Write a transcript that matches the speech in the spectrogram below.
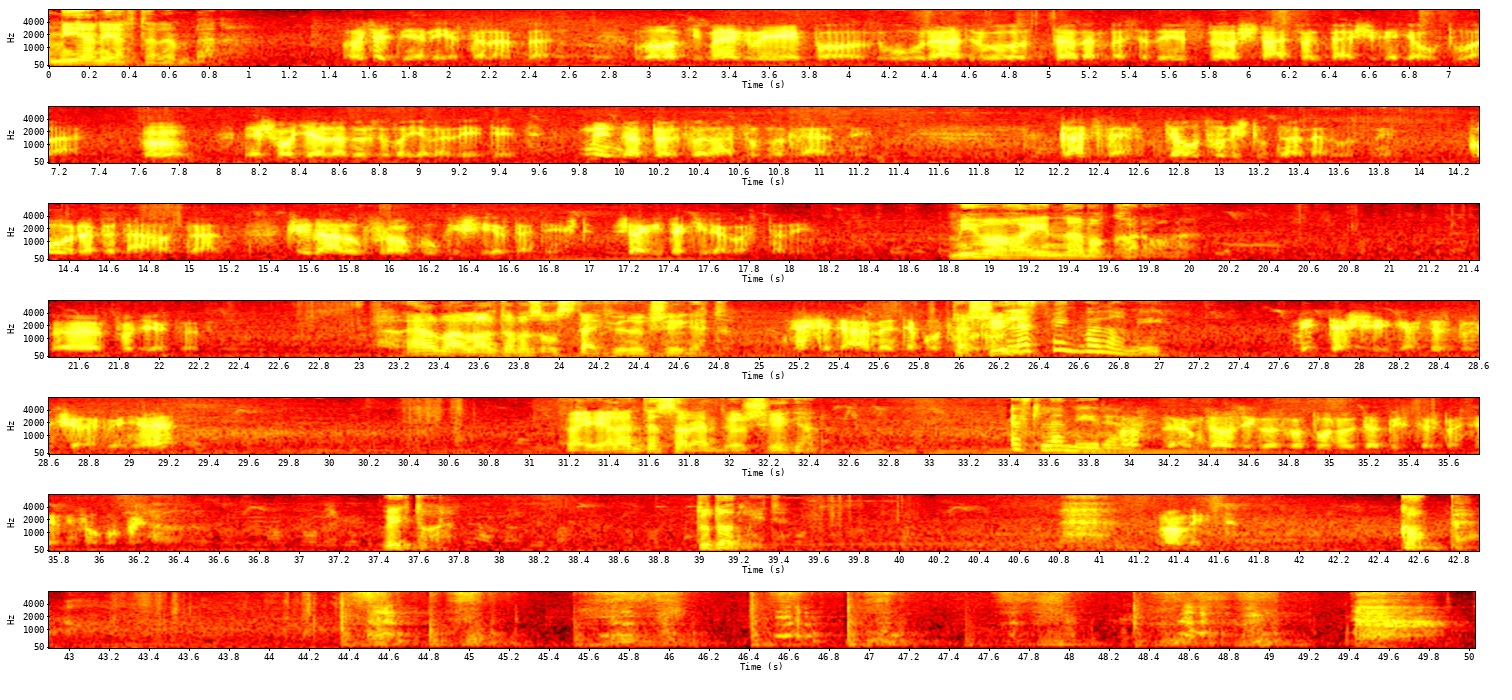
Milyen értelemben? Hogy, hogy milyen értelemben? Valaki meglép az órádról, te nem veszed észre, a srác vagy beesik egy autó alá. Hm? És hogy ellenőrzöd a jelenlétét? Minden percben át fognak rázni. Kacper, te otthon is tudnál melózni. Korrepetálhatnál. Csinálunk frankó kis hirdetést. Segítek kiragasztani. Mi van, ha én nem akarom? De ezt hogy érted? Elvállaltam az osztályfőnökséget. Neked elmentek otthonról. Tessék? Lesz még valami? Mit tessék ezt? Ez bűncselekmény, he? Feljelentesz a rendőrségen? Ezt lemérem. Azt nem, de az igazgatónőddel biztos beszélni fogok. Viktor, tudod mit? Na mit? Kap be!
